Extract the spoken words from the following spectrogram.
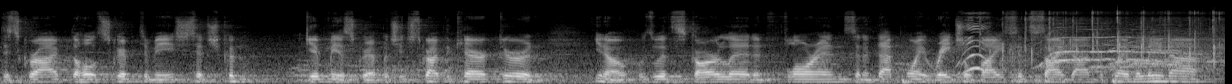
described the whole script to me. She said she couldn't give me a script, but she described the character and you know, was with Scarlett and Florence, and at that point, Rachel Weisz had signed on to play Melina.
